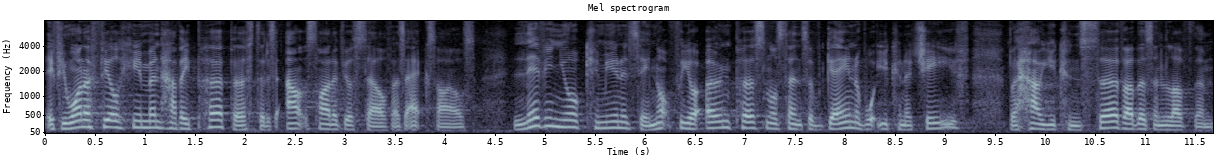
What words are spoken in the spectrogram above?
If you want to feel human, have a purpose that is outside of yourself as exiles. Live in your community, not for your own personal sense of gain of what you can achieve, but how you can serve others and love them.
